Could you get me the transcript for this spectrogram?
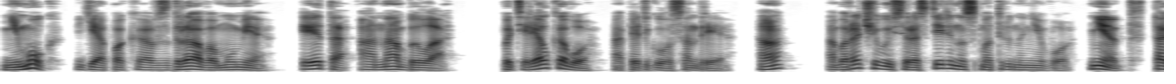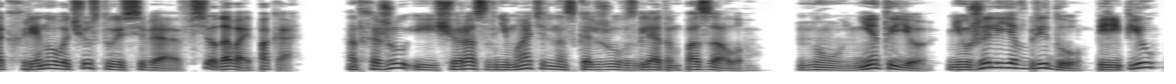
Не мог. Я пока в здравом уме. Это она была. Потерял кого? Опять голос Андрея. А? Оборачиваюсь и растерянно смотрю на него. Нет, так хреново чувствую себя. Все, давай, пока. Отхожу и еще раз внимательно скольжу взглядом по залу. Ну, нет ее. Неужели я в бреду? Перепил?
